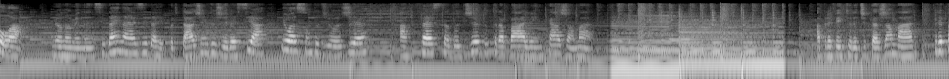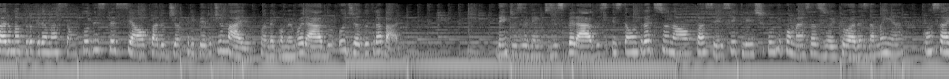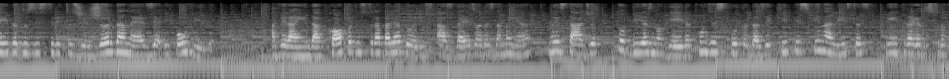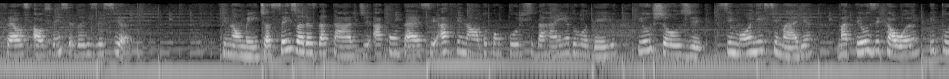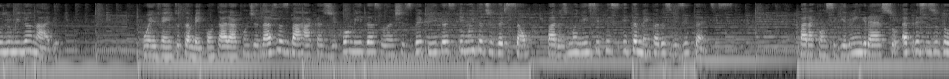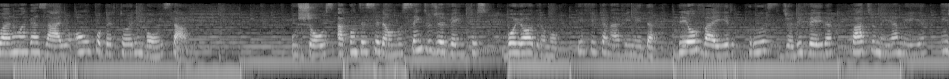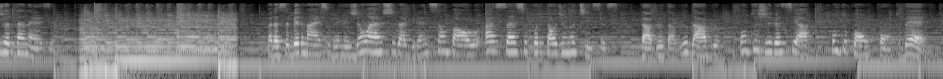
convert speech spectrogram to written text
Olá, meu nome é Nancy Dainese, da reportagem do Giro SA, e o assunto de hoje é a festa do Dia do Trabalho em Cajamar. A Prefeitura de Cajamar prepara uma programação toda especial para o dia 1 de maio, quando é comemorado o Dia do Trabalho. Dentre os eventos esperados estão o tradicional passeio ciclístico que começa às 8 horas da manhã, com saída dos distritos de Jordanésia e Polvilho. Haverá ainda a Copa dos Trabalhadores às 10 horas da manhã no estádio Tobias Nogueira, com disputa das equipes finalistas e entrega dos troféus aos vencedores desse ano. Finalmente, às 6 horas da tarde, acontece a final do concurso da Rainha do Rodeio e os shows de Simone e Simária, Matheus e Cauã e Túlio Milionário. O evento também contará com diversas barracas de comidas, lanches, bebidas e muita diversão para os munícipes e também para os visitantes. Para conseguir o ingresso, é preciso doar um agasalho ou um cobertor em bom estado. Os shows acontecerão no Centro de Eventos Boiódromo, que fica na Avenida Deovair Cruz de Oliveira, 466, em Jordanésia. Para saber mais sobre a região oeste da Grande São Paulo, acesse o portal de notícias www.girosa.com.br.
